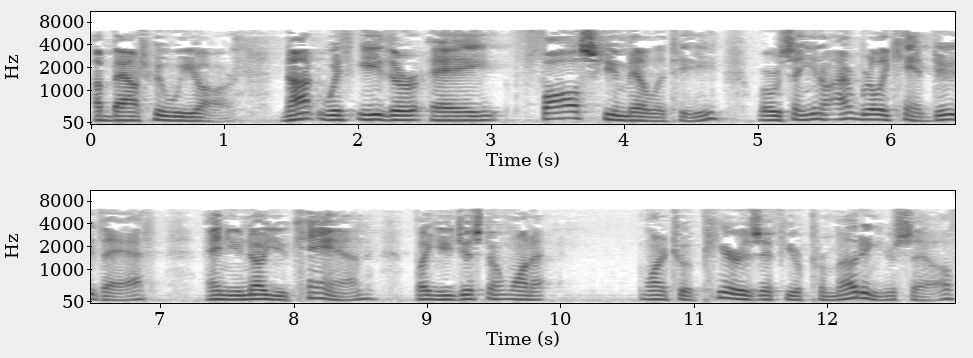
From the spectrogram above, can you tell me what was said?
about who we are, not with either a false humility, where we're saying, you know, I really can't do that, and you know you can, but you just don't want to want it to appear as if you're promoting yourself,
